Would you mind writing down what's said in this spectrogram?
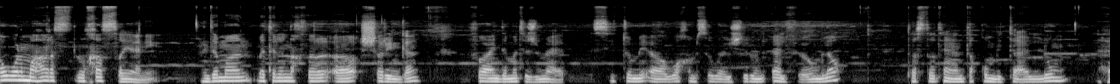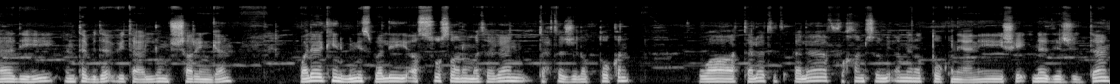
أو المهارة الخاصة يعني. عندما مثلا نختار الشارينغان فعندما تجمع ستمائة وخمسة وعشرون ألف عملة تستطيع أن تقوم بتعلم هذه أن تبدأ بتعلم الشارينغان ولكن بالنسبة للسوسانو مثلا تحتاج إلى التوكن وثلاثة آلاف وخمسمائة من التوكن يعني شيء نادر جدا.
